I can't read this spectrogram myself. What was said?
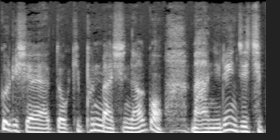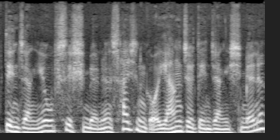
끓이셔야 또 깊은 맛이 나고 만일에 이제 집된장이 없으시면은 사신 거 양조 된장이시면은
